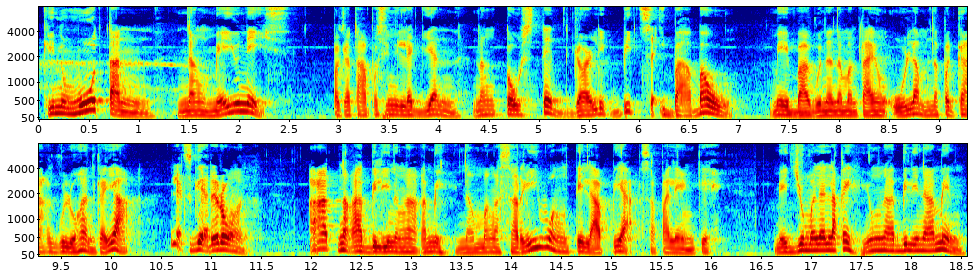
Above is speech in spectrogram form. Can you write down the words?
kinumutan ng mayonnaise pagkatapos inilagyan ng toasted garlic bits sa ibabaw. May bago na naman tayong ulam na pagkakaguluhan kaya let's get it on! At nakabili na nga kami ng mga sariwang tilapia sa palengke. Medyo malalaki yung nabili namin.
